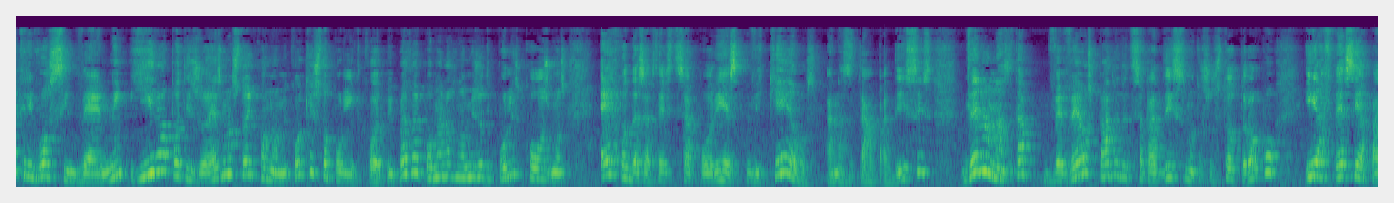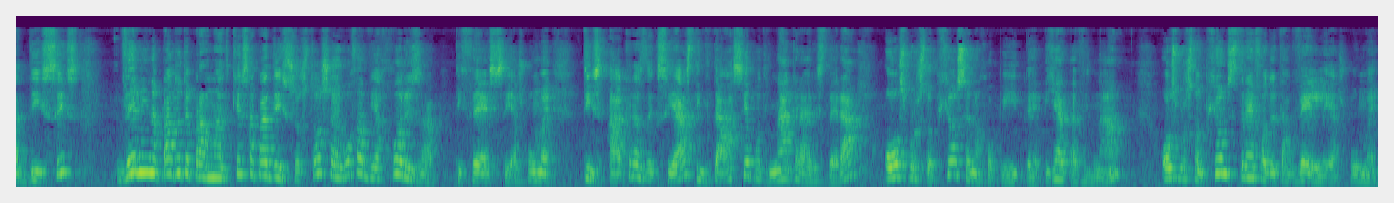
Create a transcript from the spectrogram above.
ακριβώς συμβαίνει γύρω από τις ζωές μας στο οικονομικό και στο πολιτικό επίπεδο. Επομένως νομίζω ότι πολλοί κόσμος έχοντας αυτές τις απορίες δικαίως αναζητά απαντήσεις, δεν αναζητά βεβαίως πάντοτε τις απαντήσεις με το σωστό τρόπο ή αυτές οι απαντήσεις δεν είναι πάντοτε πραγματικές απαντήσεις. Ωστόσο, εγώ θα διαχώριζα τη θέση, ας πούμε, της άκρας δεξιάς, την τάση από την άκρα αριστερά, ως προς το ποιος ενοχοποιείται για τα δεινά, ως προς τον ποιον στρέφονται τα βέλη, ας πούμε,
